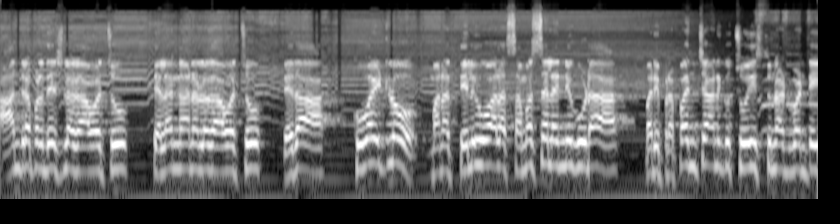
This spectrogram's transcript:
ఆంధ్రప్రదేశ్లో కావచ్చు తెలంగాణలో కావచ్చు లేదా కువైట్లో మన తెలుగు వాళ్ళ సమస్యలన్నీ కూడా మరి ప్రపంచానికి చూయిస్తున్నటువంటి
